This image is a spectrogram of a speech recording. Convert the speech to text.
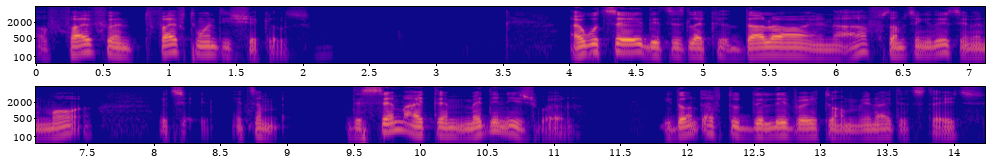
uh, five and five twenty shekels. I would say this is like a dollar and a half, something like this, even more. It's it's a, the same item made in Israel. You don't have to deliver it to the United States.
